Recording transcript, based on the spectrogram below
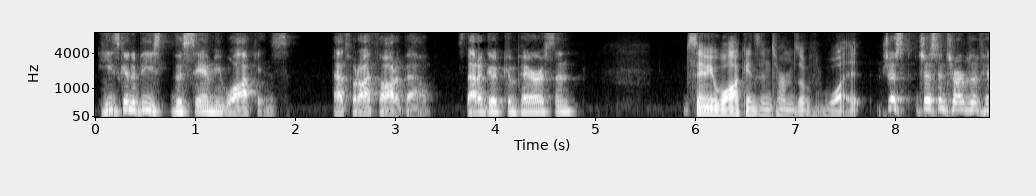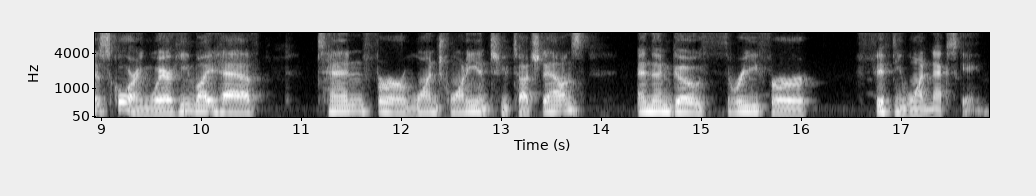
he's going to be the Sammy Watkins. That's what I thought about. Is that a good comparison? Sammy Watkins in terms of what? Just just in terms of his scoring where he might have 10 for 120 and two touchdowns and then go three for 51 next game?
